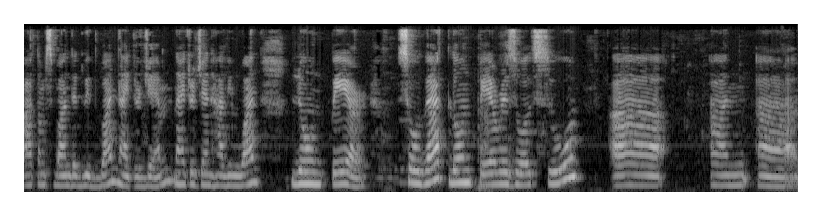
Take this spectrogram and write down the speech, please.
atoms bonded with one nitrogen, nitrogen having one lone pair. So that lone pair results to uh, an uh,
